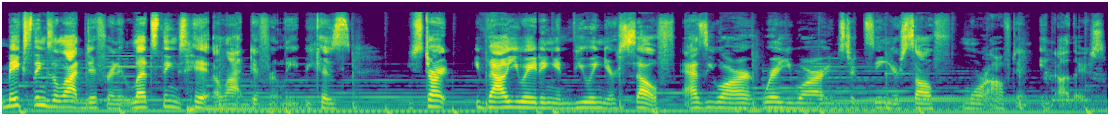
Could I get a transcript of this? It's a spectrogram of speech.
makes things a lot different. It lets things hit a lot differently because you start evaluating and viewing yourself as you are, where you are, and start seeing yourself more often in others.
